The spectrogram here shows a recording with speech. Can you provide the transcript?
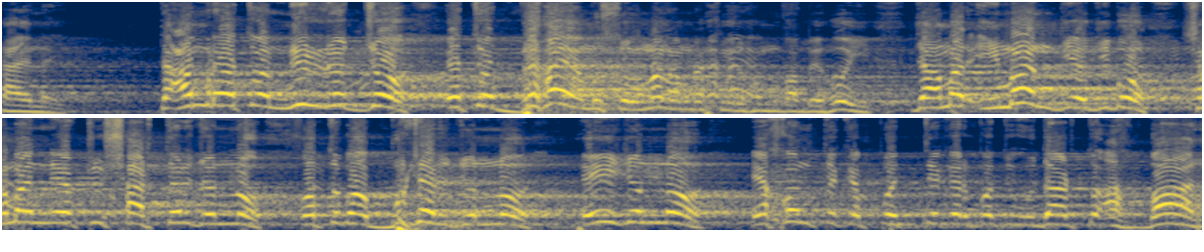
খায় নাই। তা আমরা এত নির্লজ্জ, এত বেহায়া মুসলমান আমরা কীরকম ভাবে হই? যে আমার ইমান দিয়ে দিব সামান্য একটু স্বার্থের জন্য অথবা বুঝের জন্য। এই জন্য এখন থেকে প্রত্যেকের প্রতি উদার্ত আহ্বান,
